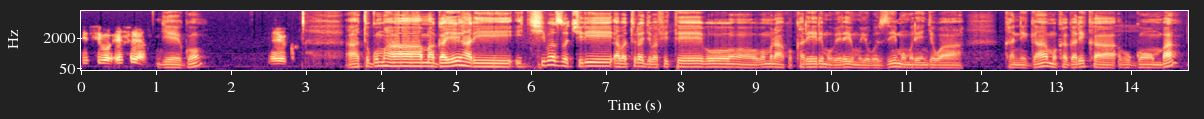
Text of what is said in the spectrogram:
isibo fm yego. Yego. Aha tuguhamagaye hari ikibazo kiri abaturage bafite bo, bo muri ako karere mubereye umuyobozi mu murenge wa kaniga mu kagari ka bugomba. Mm,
